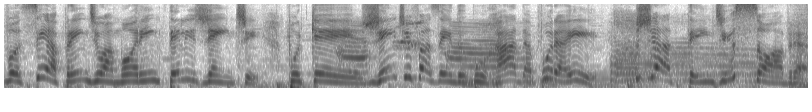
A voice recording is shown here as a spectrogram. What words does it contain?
você aprende o amor inteligente, porque gente fazendo burrada por aí já tem de sobra.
